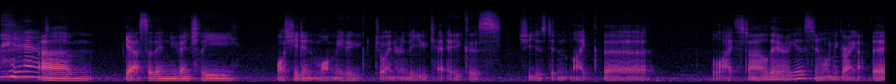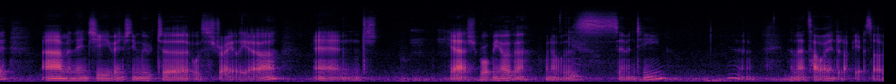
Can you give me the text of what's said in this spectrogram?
yeah. Um, yeah. So then eventually, well, she didn't want me to join her in the UK because she just didn't like the lifestyle there. I guess didn't want me growing up there. Um, and then she eventually moved to Australia, and yeah, she brought me over when I was seventeen. Yeah, and that's how I ended up here. So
